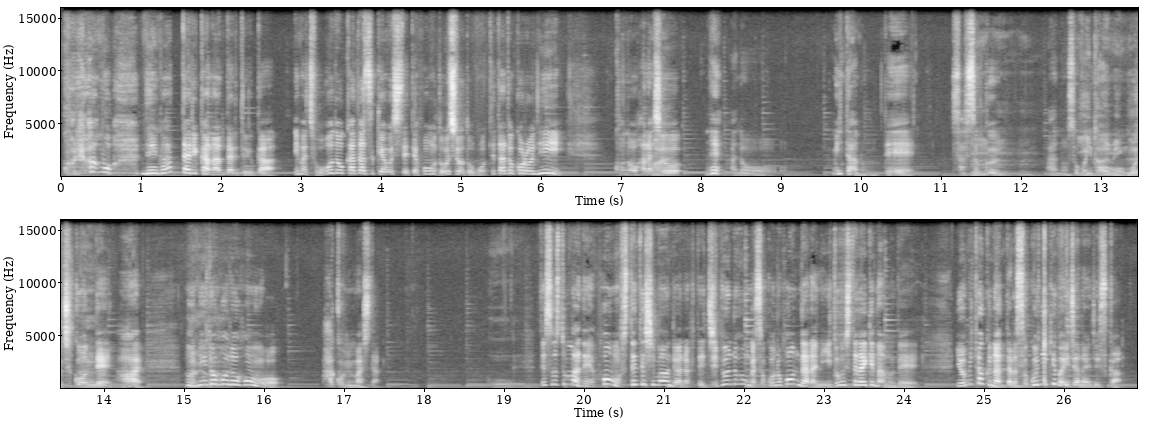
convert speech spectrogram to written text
これはもう願ったりかなったりというか今ちょうど片付けをしてて本をどうしようと思ってたところにこのお話をね、はい、あの見たので早速、うんうんうん、あのそこに本を持ち込んで、ね、はい、もう2度ほど本を運びました。でそうするとまあね本を捨ててしまうんではなくて自分の本がそこの本棚に移動しただけなので読みたくなったらそこに行けばいいじゃないですか。うん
